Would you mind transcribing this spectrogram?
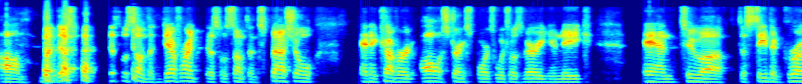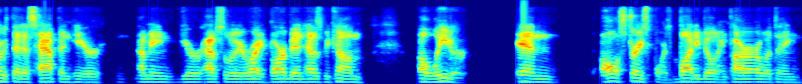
Um, but this this was something different. This was something special, and it covered all of strength sports, which was very unique. And to uh to see the growth that has happened here, I mean, you're absolutely right. Barbend has become a leader in all strength sports, bodybuilding, powerlifting,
